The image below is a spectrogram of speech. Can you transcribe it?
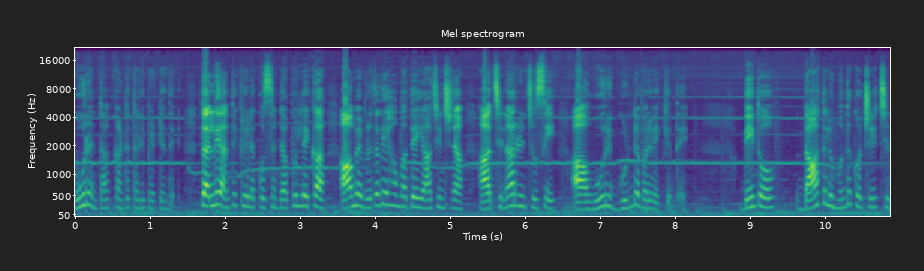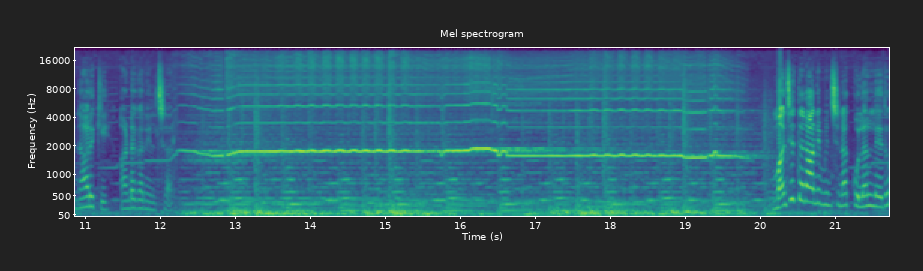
ఊరంతా కంటతడి పెట్టింది. తల్లి అంత్యక్రియల కోసం డబ్బులు లేక ఆమె మృతదేహం వద్దే యాచించిన ఆ చిన్నారిని చూసి ఆ ఊరి గుండె బరువెక్కింది. దీంతో దాతలు ముందుకొచ్చి చిన్నారికి అండగా నిలిచారు. మంచితనాన్ని మించిన కులం లేదు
